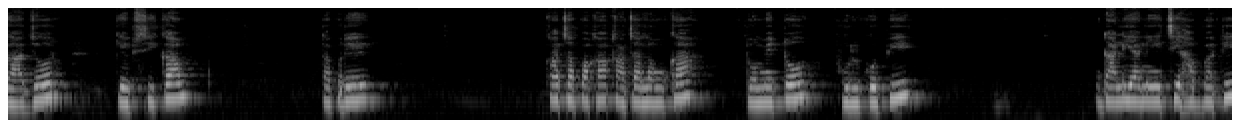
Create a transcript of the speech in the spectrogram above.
গাজর ক্যাপসিকাম তারপরে কাঁচা পাকা কাঁচা লঙ্কা টমেটো, ফুলকপি, ডালিয়া নিয়েছি হাফ বাটি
